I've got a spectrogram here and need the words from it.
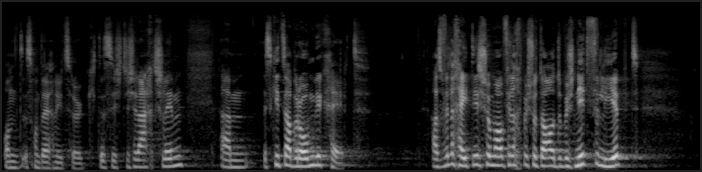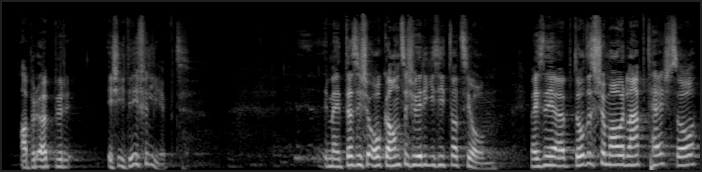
und es kommt eigentlich nicht zurück. Das ist, das ist recht schlimm. Ähm, es gibt es aber umgekehrt. Also vielleicht schon mal, vielleicht bist du da, du bist nicht verliebt, aber jemand ist in dich verliebt. Ich meine, das ist auch eine ganz schwierige Situation. Ich weiß nicht, ob du das schon mal erlebt hast, so.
